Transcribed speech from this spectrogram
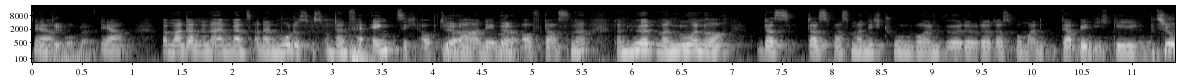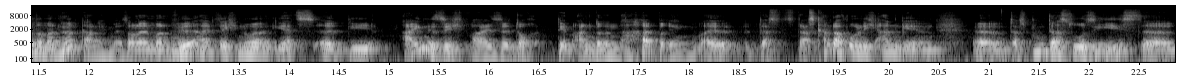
ja. in dem Moment. Ja, weil man dann in einem ganz anderen Modus ist und dann verengt sich auch die ja. Wahrnehmung auf das. Ne? Dann hört man nur noch das, das, was man nicht tun wollen würde oder das, wo man, da bin ich gegen. Beziehungsweise man hört gar nicht mehr, sondern man will mhm. eigentlich nur jetzt äh, die eigene Sichtweise doch dem anderen nahebringen, weil das, das kann doch wohl nicht angehen, äh, dass du das so siehst, äh,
